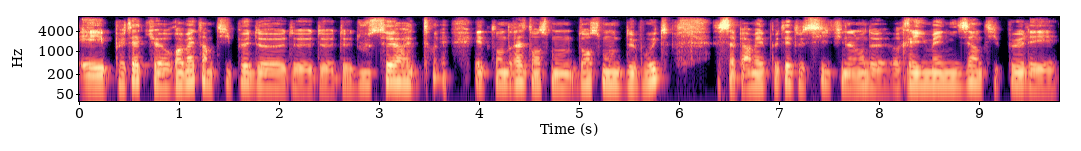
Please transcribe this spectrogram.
Et peut-être que remettre un petit peu de, de, de, douceur et de tendresse dans ce monde, dans ce monde de brut, ça permet peut-être aussi, finalement, de réhumaniser un petit peu les,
